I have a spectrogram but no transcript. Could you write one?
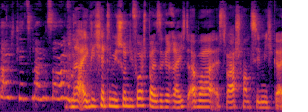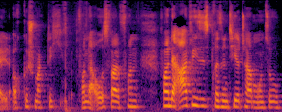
reicht jetzt langsam. Na, eigentlich hätte mir schon die Vorspeise gereicht, aber es war schon ziemlich geil. Auch geschmacklich von der Auswahl, von, von der Art, wie sie es präsentiert haben und so.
